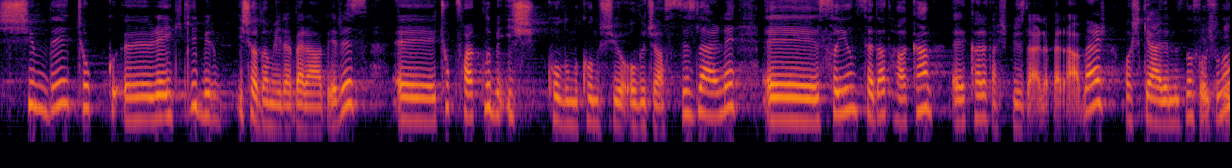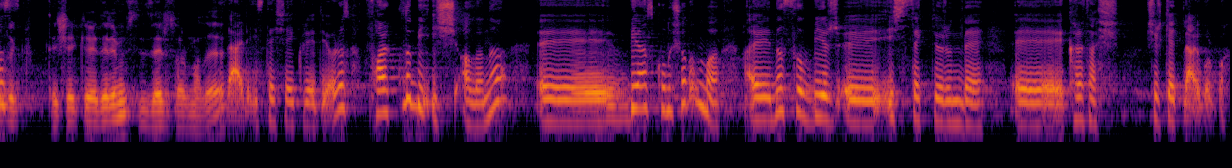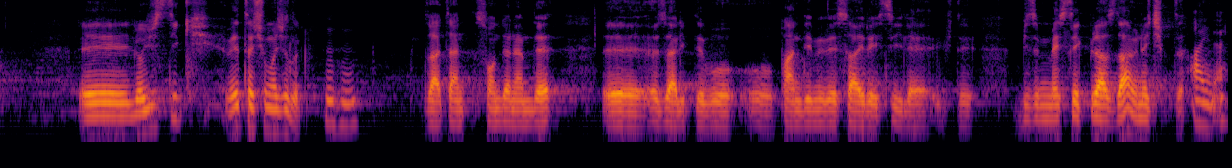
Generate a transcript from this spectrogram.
Şimdi çok e, renkli bir iş adamıyla beraberiz. E, çok farklı bir iş kolunu konuşuyor olacağız sizlerle. E, Sayın Sedat Hakan e, Karataş bizlerle beraber. Hoş geldiniz. Hoş Nasılsınız? bulduk. Teşekkür ederim. Sizleri sormalı. Bizler de teşekkür ediyoruz. Farklı bir iş alanı. E, biraz konuşalım mı? E, nasıl bir e, iş sektöründe e, Karataş Şirketler Grubu? Ee, lojistik ve taşımacılık. Zaten son dönemde e, özellikle bu pandemi vesairesiyle işte bizim meslek biraz daha öne çıktı. Aynen.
